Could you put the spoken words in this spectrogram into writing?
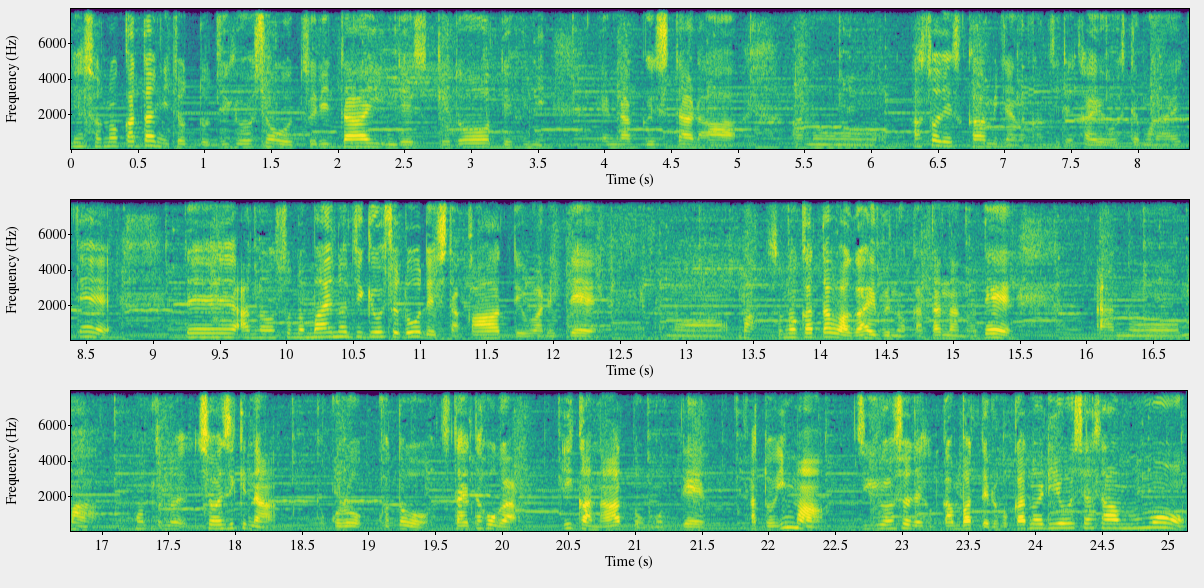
でその方にちょっと事業所を移りたいんですけどっていうふうに連絡したら「あのあそうですか」みたいな感じで対応してもらえてであのその前の事業所どうでしたか？って言われてあの、まあ、その方は外部の方なのであの、まあ、本当の正直なところことを伝えた方がいいかなと思ってあと今事業所で頑張ってる他の利用者さんも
